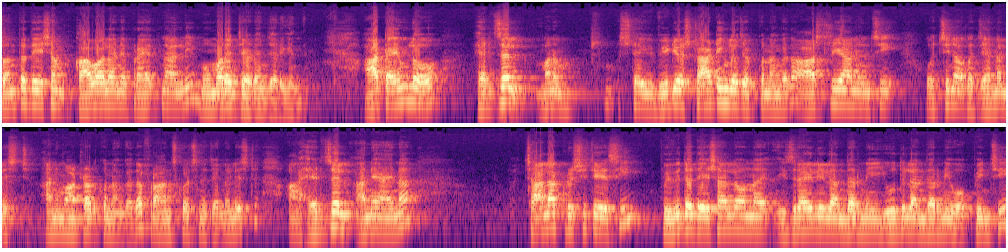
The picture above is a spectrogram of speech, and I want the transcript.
సొంత దేశం కావాలనే ప్రయత్నాల్ని ముమ్మరం చేయడం జరిగింది. ఆ టైంలో హెర్జల్ మనం వీడియో స్టార్టింగ్లో చెప్పుకున్నాం కదా ఆస్ట్రియా నుంచి వచ్చిన ఒక జర్నలిస్ట్ అని మాట్లాడుకున్నాం కదా ఫ్రాన్స్కి వచ్చిన జర్నలిస్ట్ ఆ హెర్జల్ అనే ఆయన చాలా కృషి చేసి వివిధ దేశాల్లో ఉన్న ఇజ్రాయేలీలందరినీ యూదులందరినీ ఒప్పించి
